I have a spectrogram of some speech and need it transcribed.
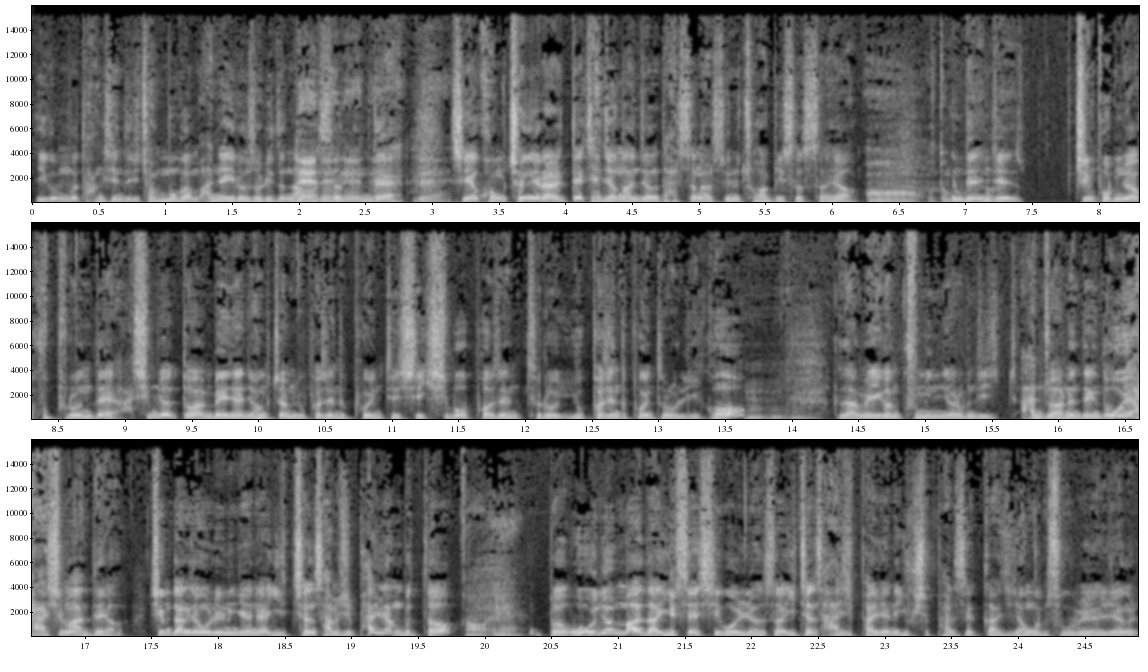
이건 뭐 당신들이 전문가 맞냐 이런 소리도 나왔었는데. 네. 제가 공청회를 할 때 재정 안정 달성할 수 있는 조합이 있었어요. 어, 어떤 근데 겁니까? 이제 지금 보험료가 9%인데 10년 동안 매년 0.6%포인트씩 15%로 6%포인트를 올리고 음, 음, 음. 그다음에 이건 국민 여러분들이 안 좋아하는데 근데 오해를 하시면 안 돼요. 지금 당장 올리는 게 아니라 2038년부터 어, 예. 5년마다 뭐 1세씩 올려서 2048년에 68세까지 연금 수급 연령을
